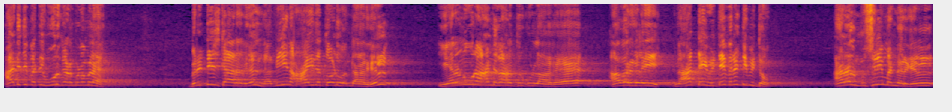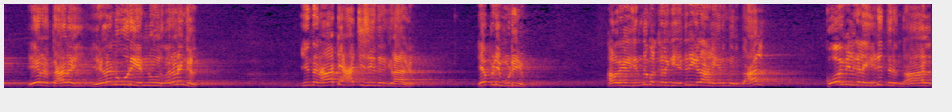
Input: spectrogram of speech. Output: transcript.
அடித்து பற்றி ஊருக்கு அனுப்பணும்ல? பிரிட்டிஷ்காரர்கள் நவீன ஆயுதத்தோடு வந்தார்கள். இருநூறு ஆண்டு காலத்திற்குள்ளாக அவர்களை நாட்டை விட்டே விரட்டி விட்டோம். ஆனால் முஸ்லிம் மன்னர்கள் ஏறத்தாழ எழுநூறு எண்ணூறு வருடங்கள் இந்த நாட்டை ஆட்சி செய்திருக்கிறார்கள். எப்படி முடியும்? அவர்கள் இந்து மக்களுக்கு எதிரிகளாக இருந்திருந்தால் கோவில்களை இடித்திருந்தால்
